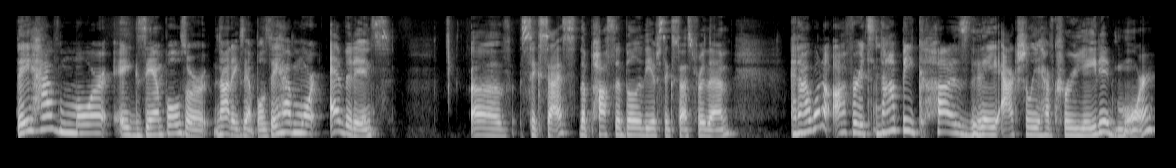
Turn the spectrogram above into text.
They have more examples, or not examples, they have more evidence of success, the possibility of success for them. And I want to offer it's not because they actually have created more.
